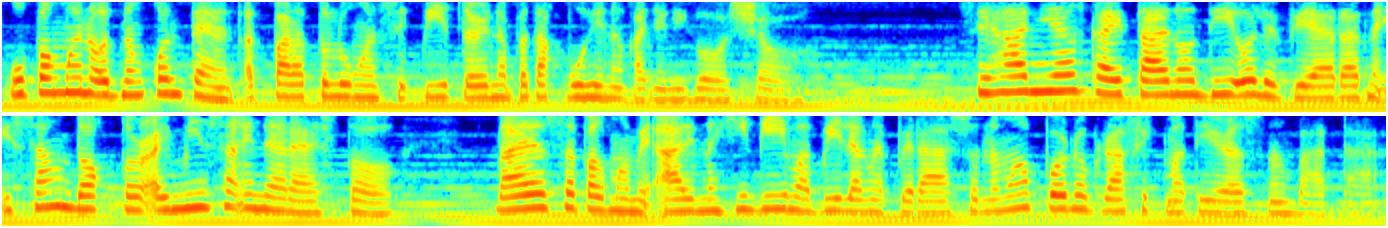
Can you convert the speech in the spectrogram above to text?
upang manood ng content at para tulungan si Peter na patakbuhin ang kanyang negosyo. Si Haniel Caetano D. Oliveira na isang doktor ay minsang inaresto dahil sa pagmamayari ng hindi mabilang na piraso ng mga pornographic materials ng bata.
